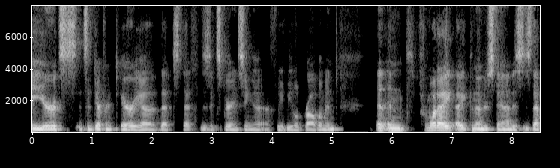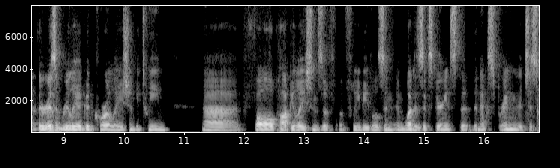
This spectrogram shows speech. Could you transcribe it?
year it's it's a different area that's that is experiencing a, a flea beetle problem, and and and from what I, I can understand is is that there isn't really a good correlation between uh, fall populations of, of flea beetles and, and what is experienced the, the next spring. It just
